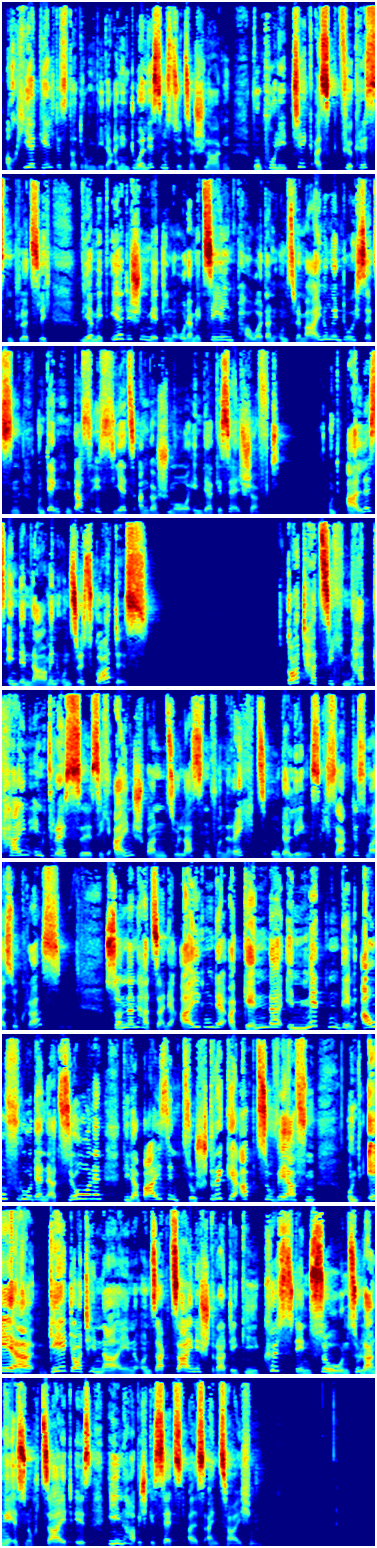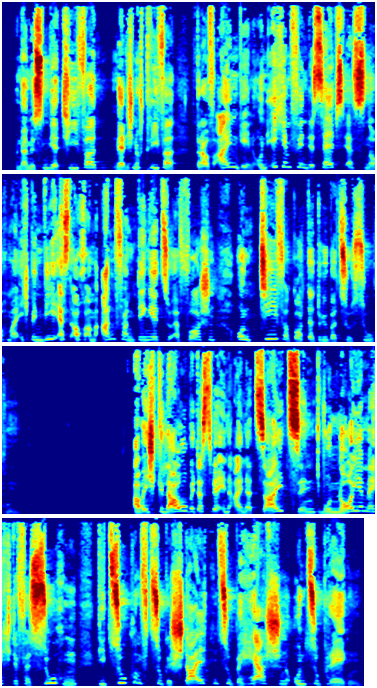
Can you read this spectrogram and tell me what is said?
Auch hier gilt es darum wieder, einen Dualismus zu zerschlagen, wo Politik als für Christen plötzlich wir mit irdischen Mitteln oder mit Seelenpower dann unsere Meinungen durchsetzen und denken, das ist jetzt Engagement in der Gesellschaft. Und alles in dem Namen unseres Gottes. Gott hat, sich, hat kein Interesse, sich einspannen zu lassen von rechts oder links. Ich sage das mal so krass sondern hat seine eigene Agenda inmitten dem Aufruhr der Nationen, die dabei sind, so Stricke abzuwerfen Und er geht dort hinein und sagt seine Strategie, küsst den Sohn, solange es noch Zeit ist. Ihn habe ich gesetzt als ein Zeichen. Und da müssen wir tiefer, werde ich noch tiefer drauf eingehen. Und ich empfinde selbst erst nochmal, ich bin wie erst auch am Anfang Dinge zu erforschen und tiefer Gott darüber zu suchen. Aber ich glaube, dass wir in einer Zeit sind, wo neue Mächte versuchen, die Zukunft zu gestalten, zu beherrschen und zu prägen.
